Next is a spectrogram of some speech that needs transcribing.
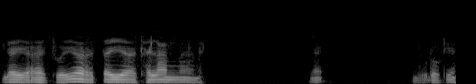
Đây là chuối à, tây à, Thái Lan à, này. Đấy vụ đầu tiên.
